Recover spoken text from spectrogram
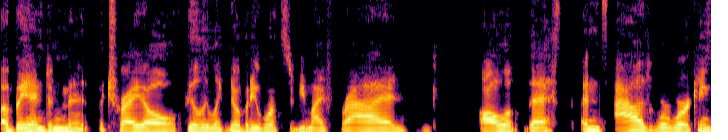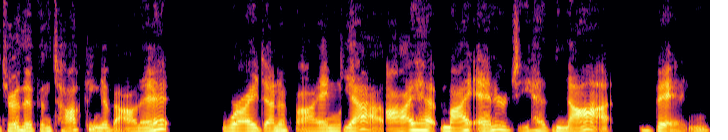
abandonment, betrayal, feeling like nobody wants to be my friend, all of this. And as we're working through this and talking about it, we're identifying, yeah, I have, my energy has not been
